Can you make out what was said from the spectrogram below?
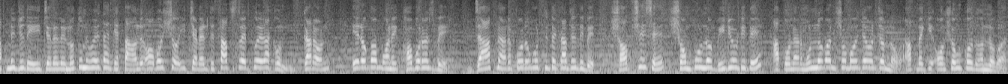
আপনি যদি এই চ্যানেলে নতুন হয়ে থাকে তাহলে অবশ্যই চ্যানেলটি সাবস্ক্রাইব করে রাখুন। কারণ এরকম অনেক খবর আসবে যা আপনার পরবর্তীতে কাজে দেবে। সবশেষে সম্পূর্ণ ভিডিওটিতে আপনার মূল্যবান সময় দেওয়ার জন্য আপনাকে অসংখ্য ধন্যবাদ।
